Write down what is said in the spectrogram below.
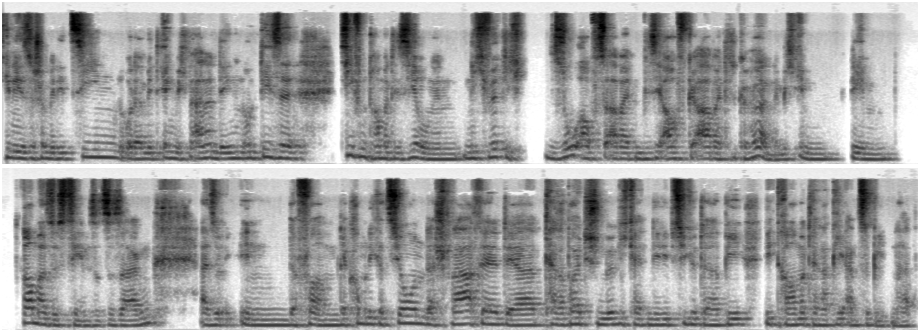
chinesischer Medizin oder mit irgendwelchen anderen Dingen und diese tiefen Traumatisierungen nicht wirklich so aufzuarbeiten, wie sie aufgearbeitet gehören, nämlich in dem Traumasystem sozusagen, also in der Form der Kommunikation, der Sprache, der therapeutischen Möglichkeiten, die die Psychotherapie, die Traumatherapie anzubieten hat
